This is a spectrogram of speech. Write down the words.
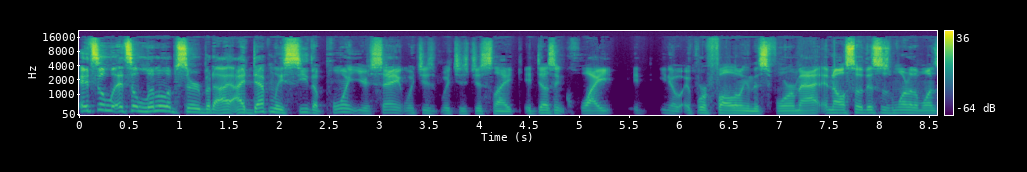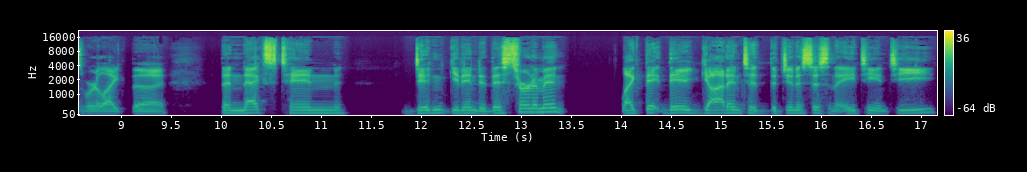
it's a it's a little absurd, but I, I definitely see the point you're saying, which is which is just like it doesn't quite, it, you know, if we're following this format, and also this is one of the ones where like the the next ten didn't get into this tournament, like they they got into the Genesis and the AT and T,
